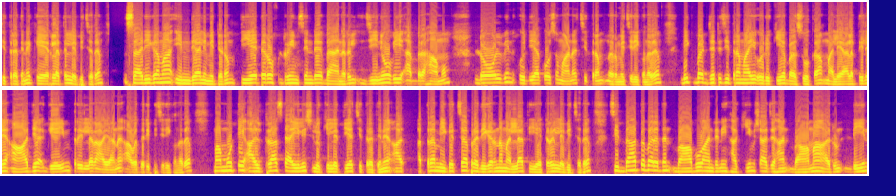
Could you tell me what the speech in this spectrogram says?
ചിത്രത്തിന് കേരളത്തിൽ ലഭിച്ചത്. സരിഗമ ഇന്ത്യ ലിമിറ്റഡും തിയേറ്റർ ഓഫ് ഡ്രീംസിന്റെ ബാനറിൽ ജിനോ വി അബ്രഹാമും ഡോൾവിൻ കുര്യാക്കോസുമാണ് ചിത്രം നിർമ്മിച്ചിരിക്കുന്നത്. ബിഗ് ബഡ്ജറ്റ് ചിത്രമായി ഒരുക്കിയ ബസൂക്ക മലയാളത്തിലെ ആദ്യ ഗെയിം ത്രില്ലറായാണ് അവതരിപ്പിച്ചിരിക്കുന്നത്. മമ്മൂട്ടി അൾട്രാ സ്റ്റൈലിഷ് ലുക്കിലെത്തിയ ചിത്രത്തിന് അത്ര മികച്ച പ്രതികരണമല്ല തിയേറ്ററിൽ ലഭിച്ചത്. സിദ്ധാർത്ഥ് ഭരതൻ ബാബു ആന്റണി ഹക്കീം ഷാജഹാൻ ബാമ അരുൺ ഡീൻ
